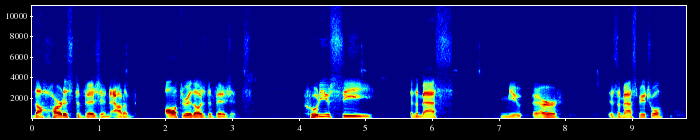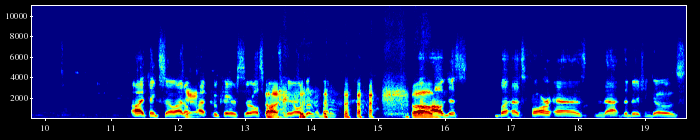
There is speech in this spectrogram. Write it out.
the hardest division out of all three of those divisions, who do you see in the mass mute or is it mass mutual? I think so. I don't. Yeah. I, who cares? They're all sponsored. they all get no money. But um, I'll just. But as far as that division goes,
